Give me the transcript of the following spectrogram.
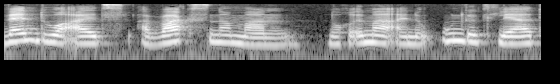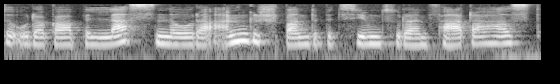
Wenn du als erwachsener Mann noch immer eine ungeklärte oder gar belastende oder angespannte Beziehung zu deinem Vater hast,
